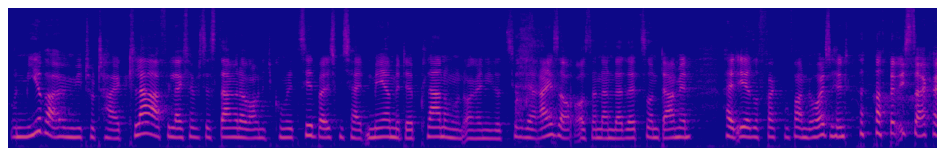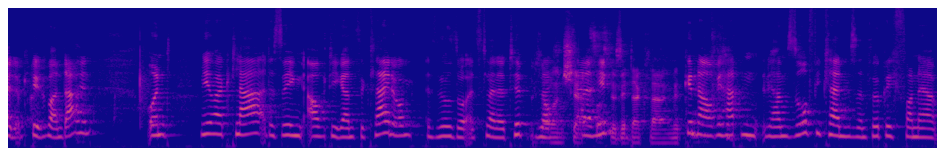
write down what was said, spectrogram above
Und mir war irgendwie total klar, vielleicht habe ich das damit aber auch nicht kommuniziert, weil ich mich halt mehr mit der Planung und Organisation der Reise auch auseinandersetze und Damian halt eher so fragt, wo fahren wir heute hin? und ich sage halt, okay, wir fahren dahin. Und mir war klar, deswegen auch die ganze Kleidung, ist nur so als kleiner Tipp. Das war ein Scherz, dass wir. Winterkleidung mit. Genau, wir hatten, wir haben so viel Kleidung, wir sind wirklich von der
